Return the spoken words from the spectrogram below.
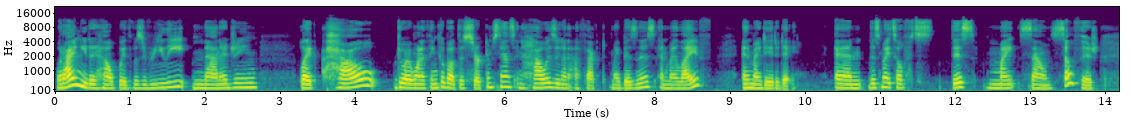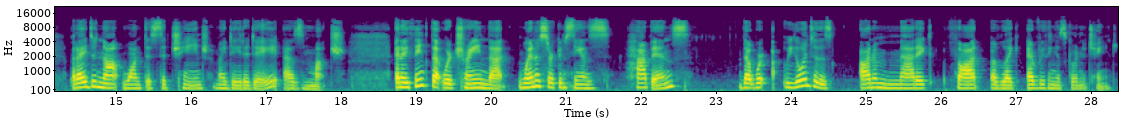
What I needed help with was really managing like how do I want to think about this circumstance and how is it going to affect my business and my life and my day to day? And this might self this might sound selfish, but I did not want this to change my day to day as much. And I think that we're trained that when a circumstance happens, that we're we go into this automatic thought of like everything is going to change.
